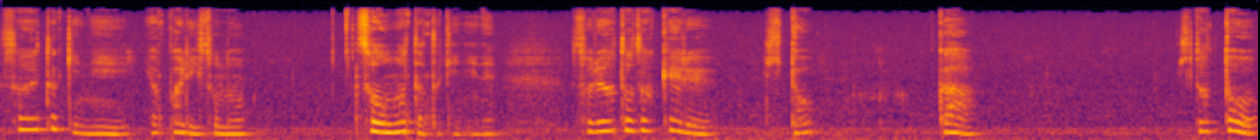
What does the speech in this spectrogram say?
そういう時にやっぱりそのそう思った時にねそれを届ける人が人と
